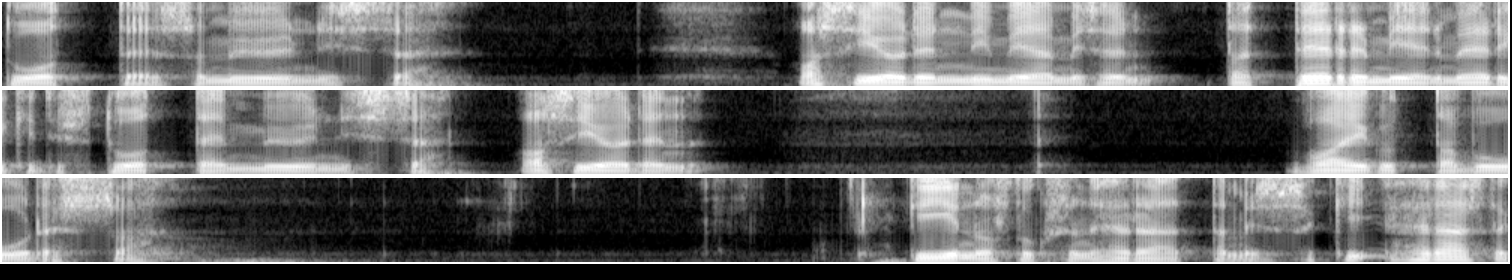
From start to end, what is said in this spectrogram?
tuotteessa myynnissä, asioiden nimeämisen tai termien merkitys tuotteen myynnissä, asioiden vaikuttavuudessa, kiinnostuksen herättämisessä, herätä,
